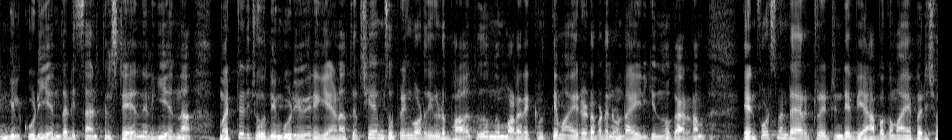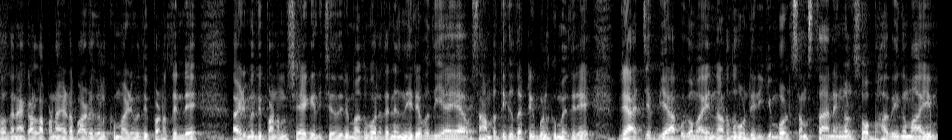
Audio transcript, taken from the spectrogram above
എങ്കിൽ കൂടി എന്തടിസ്ഥാനത്തിൽ സ്റ്റേ നൽകിയെന്ന മറ്റൊരു ചോദ്യം കൂടി വരികയാണ് തീർച്ചയായും സുപ്രീം കോടതിയുടെ ഭാഗത്തു നിന്നും വളരെ കൃത്യമായ ഒരു ഇടപെടലുണ്ടായിരിക്കുന്നു കാരണം എൻഫോഴ്സ്മെന്റ് ഡയറക്ടറേറ്റിന്റെ വ്യാപകമായ പരിശോധന കള്ളപ്പണ ഇടപാടുകൾക്കും അഴിമതി പണത്തിന്റെ അഴിമതി പണം ശേഖരിച്ചതിലും അതുപോലെ തന്നെ നിരവധിയായ സാമ്പത്തിക തട്ടിപ്പുകൾക്കുമെതിരെ രാജ്യവ്യാപകമായി നടന്നുകൊണ്ടിരിക്കുമ്പോൾ സംസ്ഥാനങ്ങൾ സ്വാഭാവികമായും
